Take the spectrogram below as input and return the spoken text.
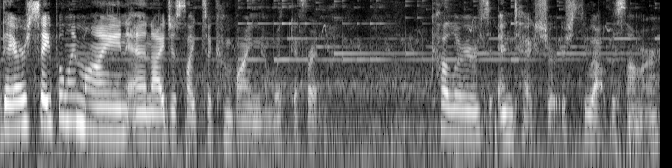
they are staple in mine and i just like to combine them with different colors and textures throughout the summer.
